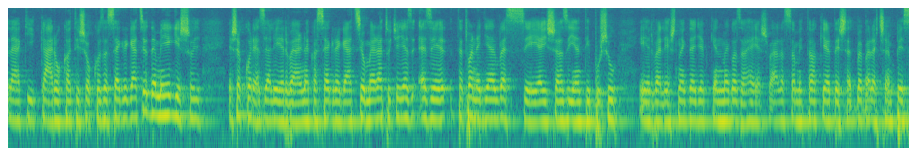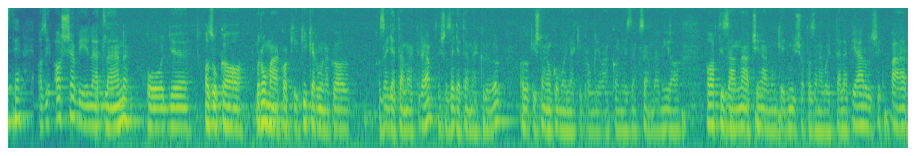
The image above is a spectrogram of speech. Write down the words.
lelki károkat is okoz a szegregáció, de mégis, hogy és akkor ezzel érvelnek a szegregáció mellett, úgyhogy ez, ezért, tehát van egy ilyen veszélye is az ilyen típusú érvelésnek, de egyébként meg az a helyes válasz, amit a kérdésedbe belecsempésztél. Azért az se véletlen, hogy azok a romák, akik kikerülnek a az egyetemekre és az egyetemekről, azok is nagyon komoly lelki problémákkal néznek szembe. Mi a Partizánnál csinálunk egy műsort, a neve, hogy telepjáró, és egy pár,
